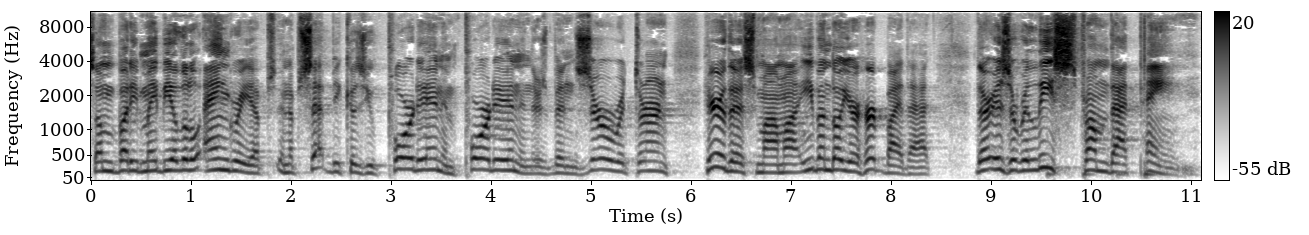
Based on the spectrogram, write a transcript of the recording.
Somebody may be a little angry and upset because you poured in and poured in and there's been zero return. Hear this, mama, even though you're hurt by that, there is a release from that pain,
